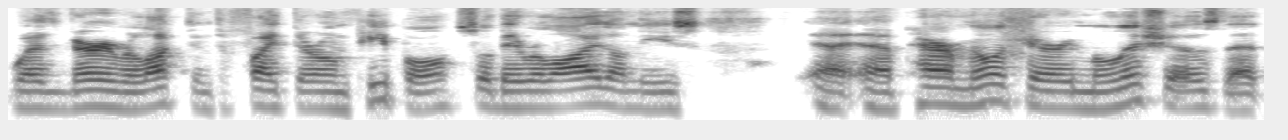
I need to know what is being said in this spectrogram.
was very reluctant to fight their own people, so they relied on these uh, uh, paramilitary militias that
